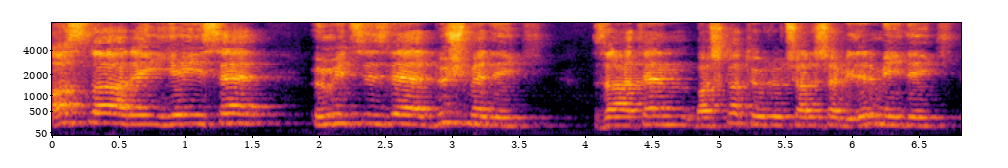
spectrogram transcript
Asla reyye ise ümitsizliğe düşmedik. Zaten başka türlü çalışabilir miydik?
